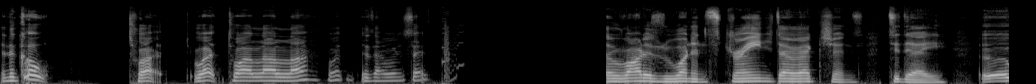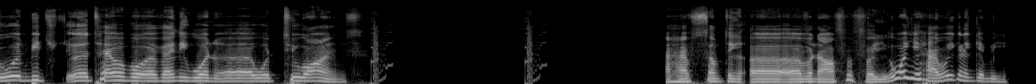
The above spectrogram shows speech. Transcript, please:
in the coat. Try what? Twa la la. What is that? What it said? The rod is running strange directions today. Uh, it would be uh, terrible if anyone uh, with two arms. I have something uh, of an offer for you. What you have? What you gonna give me?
